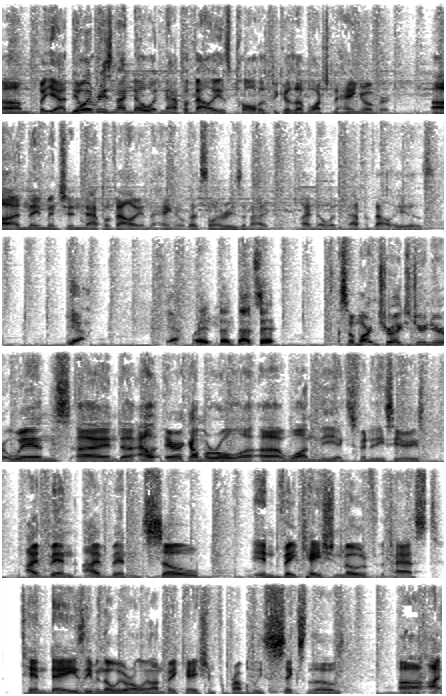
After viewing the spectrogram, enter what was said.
Um, but yeah, the only reason I know what Napa Valley is called is because I've watched The Hangover, uh, and they mentioned Napa Valley in The Hangover. That's the only reason I I know what Napa Valley is. yeah, yeah. It, that, that's it. So Martin Truex Jr. wins, uh, and uh, Al- Aric Almirola uh, won the Xfinity Series. I've been I've been so in vacation mode for the past ten days, even though we were only on vacation for probably six of those. Uh, I,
